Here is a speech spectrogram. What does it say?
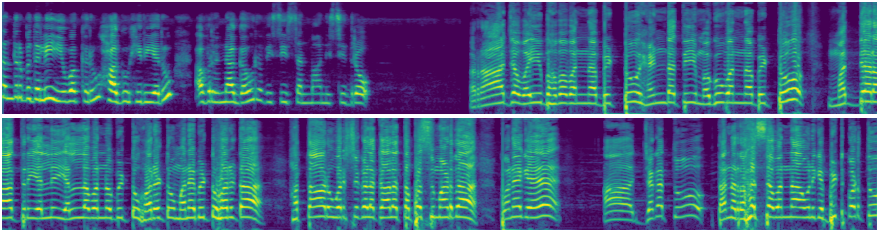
ಸಂದರ್ಭದಲ್ಲಿ ಯುವಕರು ಹಾಗೂ ಹಿರಿಯರು ಅವರನ್ನ ಗೌರವಿಸಿ ಸನ್ಮಾನಿಸಿದ್ರು. ರಾಜವೈಭವವನ್ನ ಬಿಟ್ಟು, ಹೆಂಡತಿ ಮಗುವನ್ನ ಬಿಟ್ಟು, ಮಧ್ಯರಾತ್ರಿಯಲ್ಲಿ ಎಲ್ಲವನ್ನು ಬಿಟ್ಟು ಹೊರಟು, ಮನೆ ಬಿಟ್ಟು ಹೊರಟ, ಹತ್ತಾರು ವರ್ಷಗಳ ಕಾಲ ತಪಸ್ಸು ಮಾಡ್ದ. ಕೊನೆಗೆ ಆ ಜಗತ್ತು ತನ್ನ ರಹಸ್ಯವನ್ನ ಅವನಿಗೆ ಬಿಟ್ಕೊಡ್ತು.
